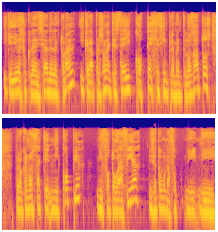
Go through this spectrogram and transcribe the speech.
y que lleve su credencial electoral y que la persona que esté ahí coteje simplemente los datos, pero que no saque ni copia ni fotografía, ni se tome una ni, ni,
